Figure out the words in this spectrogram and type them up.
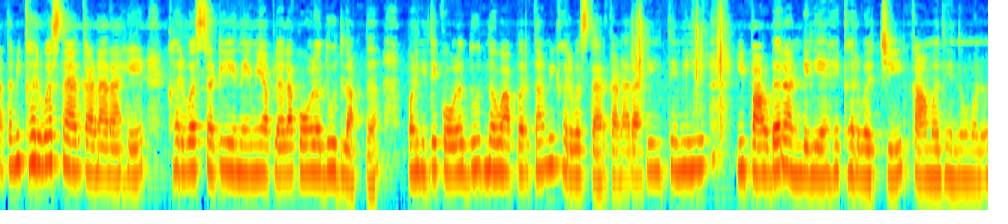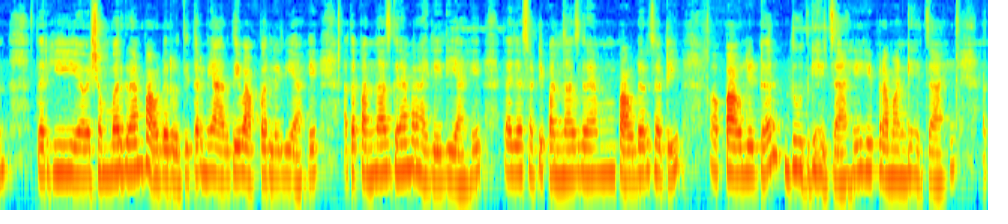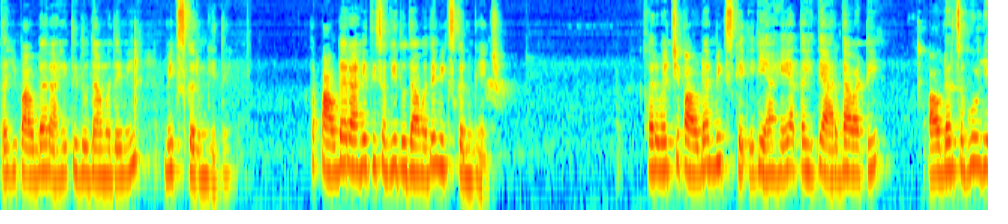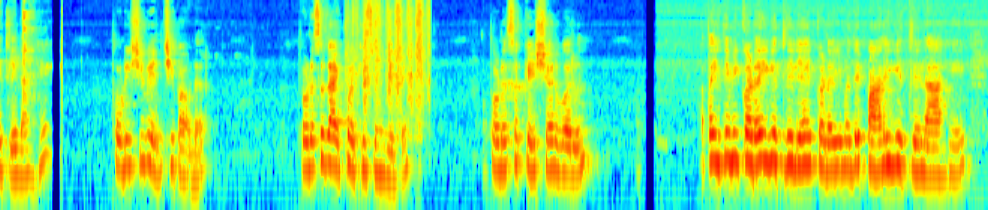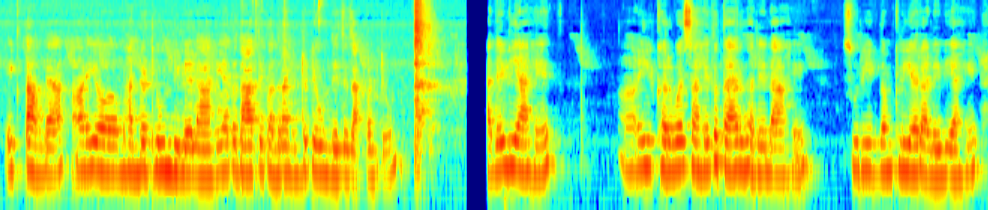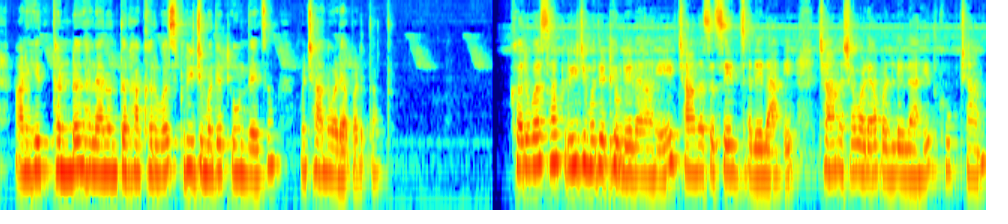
आता मी खरवस तयार करणार आहे. खरवससाठी नेहमी आपल्याला कोवळं दूध लागतं. पण इथे कोवळं दूध न वापरता मी खरवस तयार करणार आहे. इथे मी ही पावडर आणलेली आहे खरवसची कामधेनू म्हणून. तर ही शंभर ग्रॅम पावडर होती तर मी अर्धी वापरलेली आहे. आता पन्नास ग्रॅम राहिलेली आहे. त्याच्यासाठी पन्नास ग्रॅम पावडरसाठी पाव लिटर दूध घ्यायचं आहे. हे प्रमाण घ्यायचं आहे. आता ही पावडर आहे ती दुधामध्ये मी मिक्स करून घेते. तर पावडर आहे ती सगळी दुधामध्ये मिक्स करून घ्यायची. खरवसची पावडर मिक्स केलेली आहे. आता इथे अर्धा वाटी पावडरचं गूळ घेतलेलं आहे. थोडीशी वेलची पावडर थोडंसं जायफळ खिसून घेते. थोडंसं केशर वरून. आता इथे मी कढई घेतलेली आहे. कढईमध्ये पाणी घेतलेलं आहे. एक तांब्या आणि भांडं ठेवून दिलेलं आहे. आता दहा ते पंधरा मिनटं ठेवून देते झाकण ठेवून. आलेली आहेत. आणि खरवस आहे तो तयार झालेला आहे. सुरी एकदम क्लिअर आलेली आहे. आणि हे थंड झाल्यानंतर हा खरवस फ्रीजमध्ये ठेवून द्यायचं. मग छान वड्या पडतात. खरवस हा फ्रीजमध्ये ठेवलेला आहे. छान असं सेट झालेला आहे. छान अशा वड्या पडलेल्या आहेत. खूप छान.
